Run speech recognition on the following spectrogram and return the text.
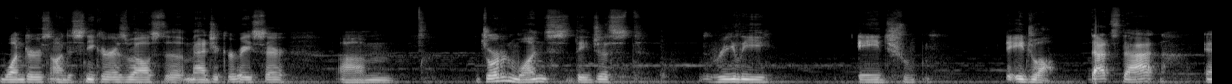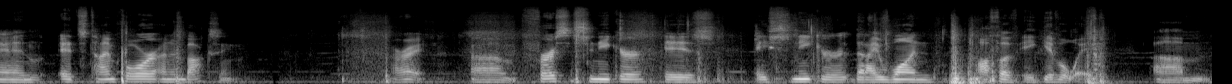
wonders on the sneaker as well as the magic eraser. Um, Jordan 1s they just really age they age well. That's that and it's time for an unboxing. All right um, first sneaker is a sneaker that I won off of a giveaway. Um,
